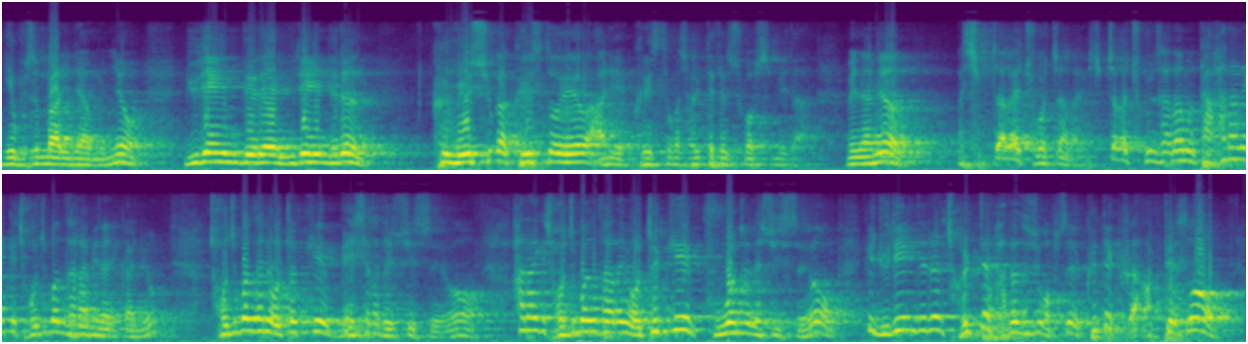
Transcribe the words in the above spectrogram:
이게 무슨 말이냐면요. 유대인들의 유대인들은 그 예수가 그리스도예요? 아니에요. 그리스도가 절대 될 수가 없습니다. 왜냐하면 십자가에 죽었잖아요. 십자가에 죽은 사람은 다 하나님께 저주받은 사람이라니까요. 저주받은 사람이 어떻게 메시아가 될 수 있어요? 하나님께 저주받은 사람이 어떻게 구원자 될 수 있어요? 그 유대인들은 절대 받아들일 수가 없어요. 근데 그 앞에서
